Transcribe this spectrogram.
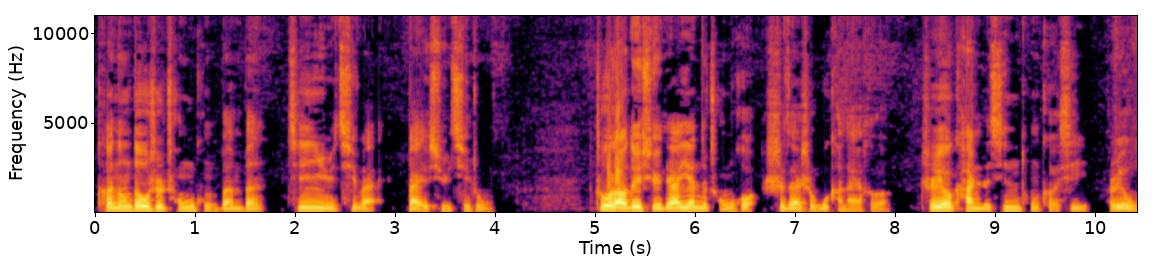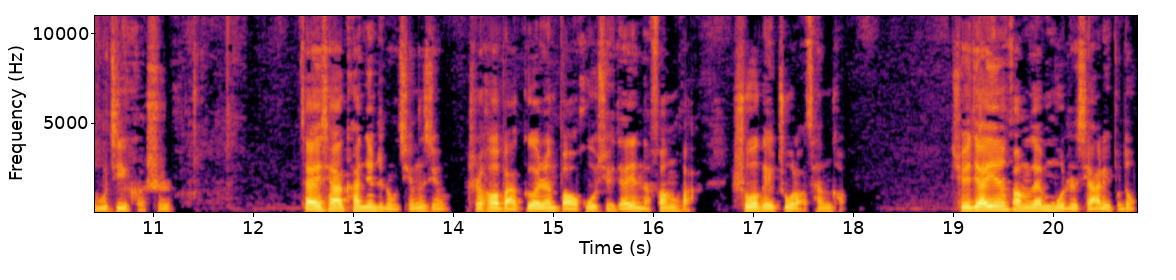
可能都是重孔斑斑，金玉其外，败絮其中。祝老对雪茄烟的重祸实在是无可奈何，只有看着心痛可惜。而又无计可施，在下看见这种情形，只好把个人保护雪茄烟的方法说给祝老参考。雪茄烟放在木质匣里不动，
